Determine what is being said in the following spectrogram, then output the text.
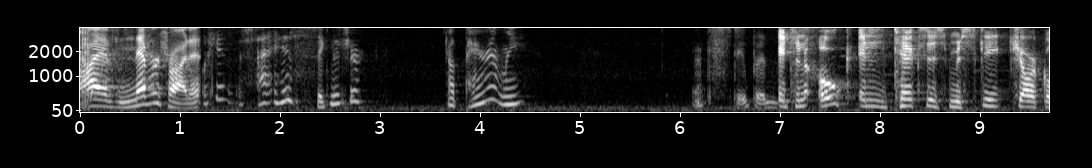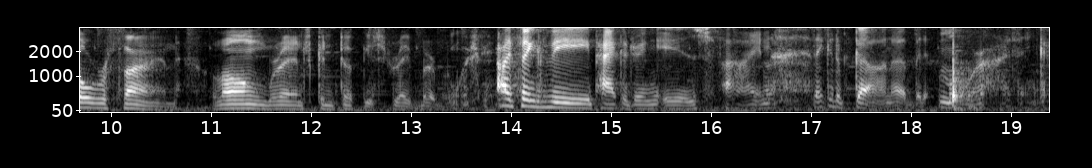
I have never tried it. Look at, is that his signature? Apparently. That's stupid. It's an oak and Texas mesquite charcoal refined. Long Branch, Kentucky straight bourbon whiskey. I think the packaging is fine. They could have gone a bit more, I think.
